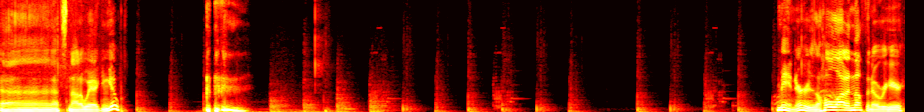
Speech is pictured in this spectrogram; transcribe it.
uh, that's not a way I can go. Man, there is a whole lot of nothing over here.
